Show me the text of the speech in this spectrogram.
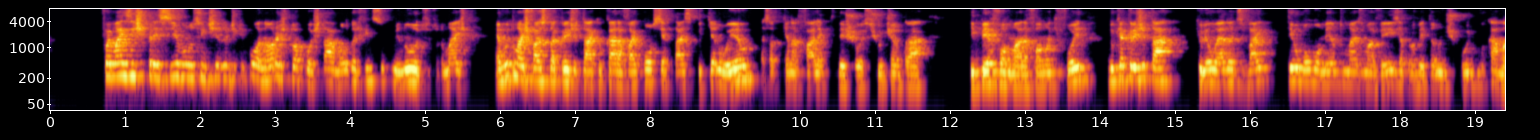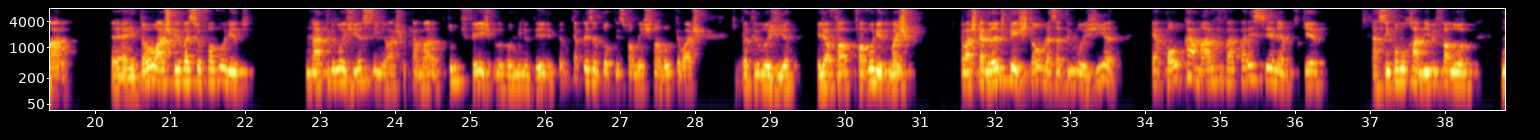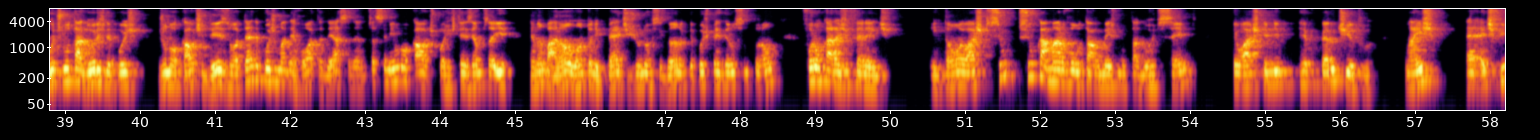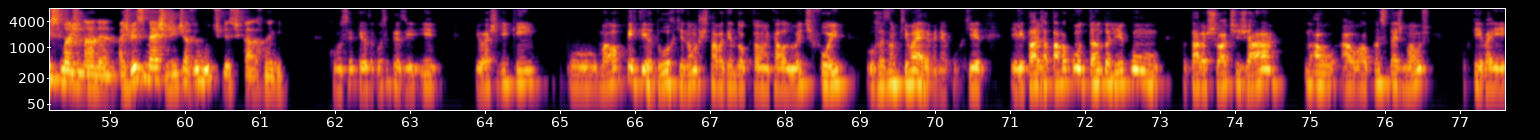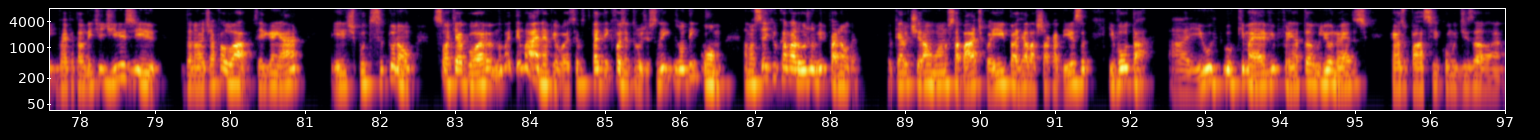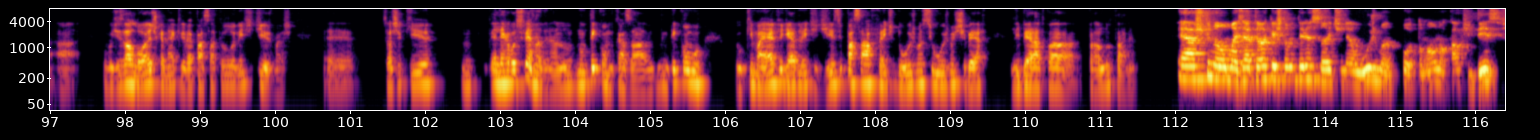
foi mais expressivo no sentido de que, pô, na hora de tu apostar, uma luta de 25 minutos e tudo mais, é muito mais fácil tu acreditar que o cara vai consertar esse pequeno erro, essa pequena falha que deixou esse chute entrar e performar da forma que foi, do que acreditar que o Leon Edwards vai ter um bom momento mais uma vez, aproveitando o descuido do Camaro. É, então eu acho que ele vai ser o favorito. Na trilogia, sim, eu acho que o Camaro, tudo que fez, pelo domínio dele, pelo que apresentou principalmente na luta, eu acho que para a trilogia ele é o fa favorito. Mas eu acho que a grande questão para essa trilogia é qual o Camaro que vai aparecer, né? Porque, assim como o Khabib falou, muitos lutadores depois de um nocaute desses, ou até depois de uma derrota dessa, né? Não precisa ser nenhum nocaute. Pô, a gente tem exemplos aí, Renan Barão, Anthony Pettis, Júnior Cigano, que depois perderam o cinturão, foram caras diferentes. Então, eu acho que se o, se o Camaro voltar ao mesmo lutador de sempre, eu acho que ele recupera o título. Mas é, é difícil imaginar, né? Às vezes mexe, a gente já viu muitos desses casos, né, Gui? Com certeza, com certeza. E, e eu acho que quem o maior perdedor que não estava dentro do octógono naquela noite foi o Razan Kimaev, né? Porque ele tá, já estava contando ali com o Tara Shot já ao, ao, alcance das mãos, porque vai, vai afetar o Nate Dias e o Dana já falou, ah, se ele ganhar, ele disputa o cinturão. Só que agora não vai ter mais, né? Porque você vai ter que fazer trilogia. Isso nem, não tem como. A não ser que o Camarujo não vire e fale, não, cara, eu quero tirar um ano sabático aí para relaxar a cabeça e voltar. Aí o, o Kimaev enfrenta o Leonidas, caso passe, como diz a, a, como diz a lógica, né? Que ele vai passar pelo Nate Dias. Mas é, você acha que ele acabou se ferrando, né? Não, não tem como casar, não tem como o Kimaev ganhar do Nate Diaz e passar à frente do Usman se o Usman estiver liberado para lutar, né? É, acho que não, mas é até uma questão interessante, né? O Usman, pô, tomar um nocaute desses,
